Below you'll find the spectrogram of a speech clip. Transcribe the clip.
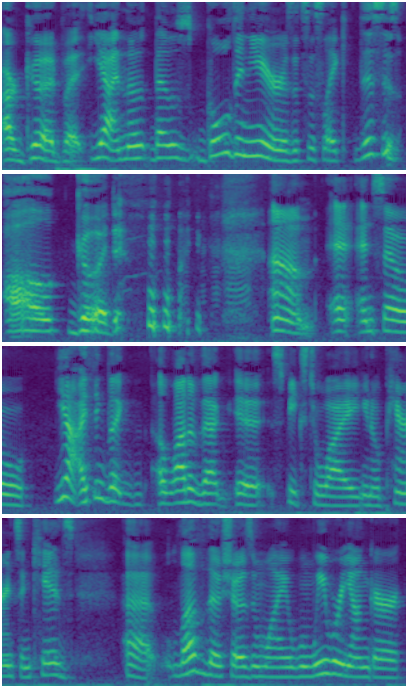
are, good. But yeah, in the, those golden years, it's just like this is all good. um, and, and so yeah, I think that a lot of that uh, speaks to why you know parents and kids uh, love those shows and why when we were younger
